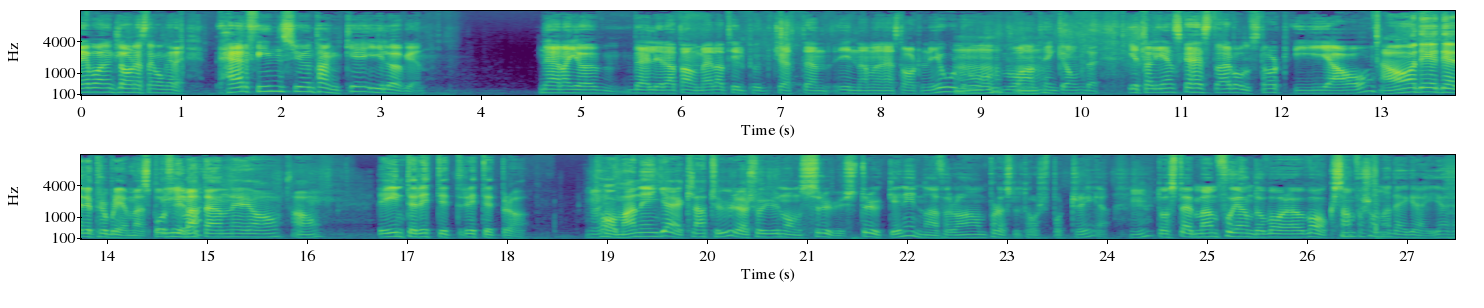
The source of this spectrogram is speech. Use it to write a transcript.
det var en klar nästa gångare. Här finns ju en tanke i Lövgren. När han gör, väljer att anmäla till punktchatten innan den här starten är gjord Mm, och vad han tänker om det. Italienska hästar, voltstart, ja. ja, det, det är det problemet. Spår I och med fyra. att den, ja, ja. Det är inte riktigt, riktigt bra. Har man en jäkla tur där så är ju någon stru, struken innanför och han plötsligt har sport 3. Mm. Då stäm, man får ju ändå vara vaksam för sådana där grejer.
